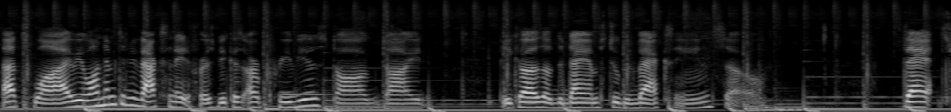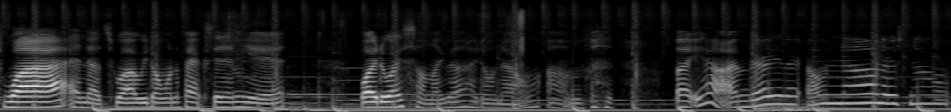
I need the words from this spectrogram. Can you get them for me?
that's why we want him to be vaccinated first because our previous dog died because of the damn stupid vaccine. So that's why, and that's why we don't want to vaccinate him yet. Why do I sound like that? I don't know. Um, but yeah, I'm very, very. Oh no, there's no.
